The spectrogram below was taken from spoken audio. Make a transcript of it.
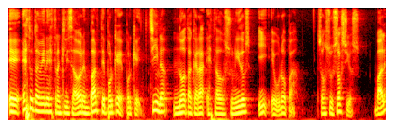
Eh, esto también es tranquilizador en parte, ¿por qué? Porque China no atacará Estados Unidos y Europa. Son sus socios, ¿vale?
